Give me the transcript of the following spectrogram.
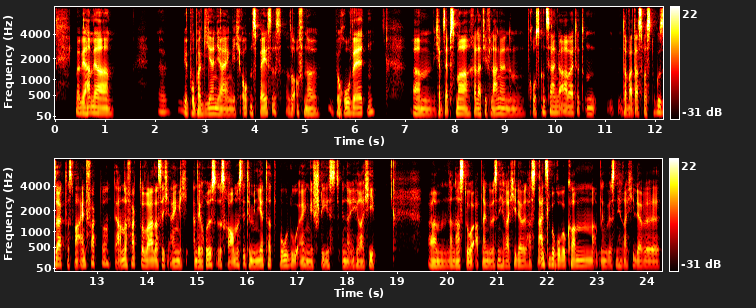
ich meine, wir haben ja, äh, wir propagieren ja eigentlich Open Spaces, also offene Bürowelten. Ähm, ich habe selbst mal relativ lange in einem Großkonzern gearbeitet und da war das, was du gesagt hast, war ein Faktor. Der andere Faktor war, dass sich eigentlich an der Größe des Raumes determiniert hat, wo du eigentlich stehst in der Hierarchie. Ähm, dann hast du ab einem gewissen Hierarchielevel hast ein Einzelbüro bekommen, ab einem gewissen Hierarchielevel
